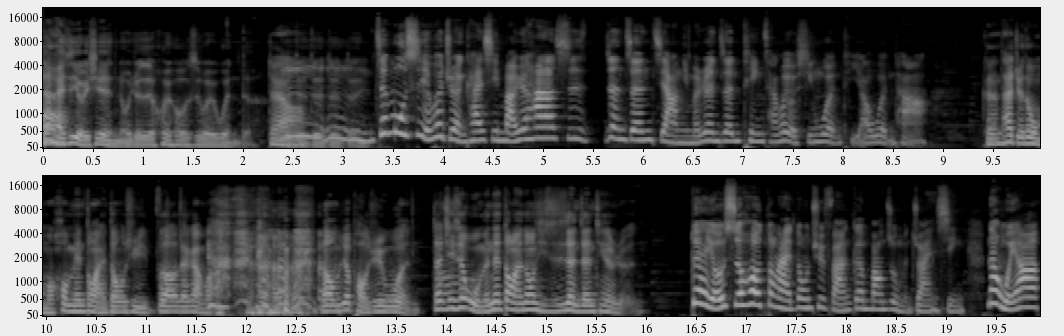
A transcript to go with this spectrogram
但还是有一些人，我觉得会后是会问的。对啊，对对对对。这牧师也会觉得很开心吧？因为他是认真讲，你们认真听，才会有新问题要问他。可能他觉得我们后面动来动去，不知道在干嘛，然后我们就跑去问。但其实我们那动来动去是认真听的人。对，有的时候动来动去反而更帮助我们专心。那我要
